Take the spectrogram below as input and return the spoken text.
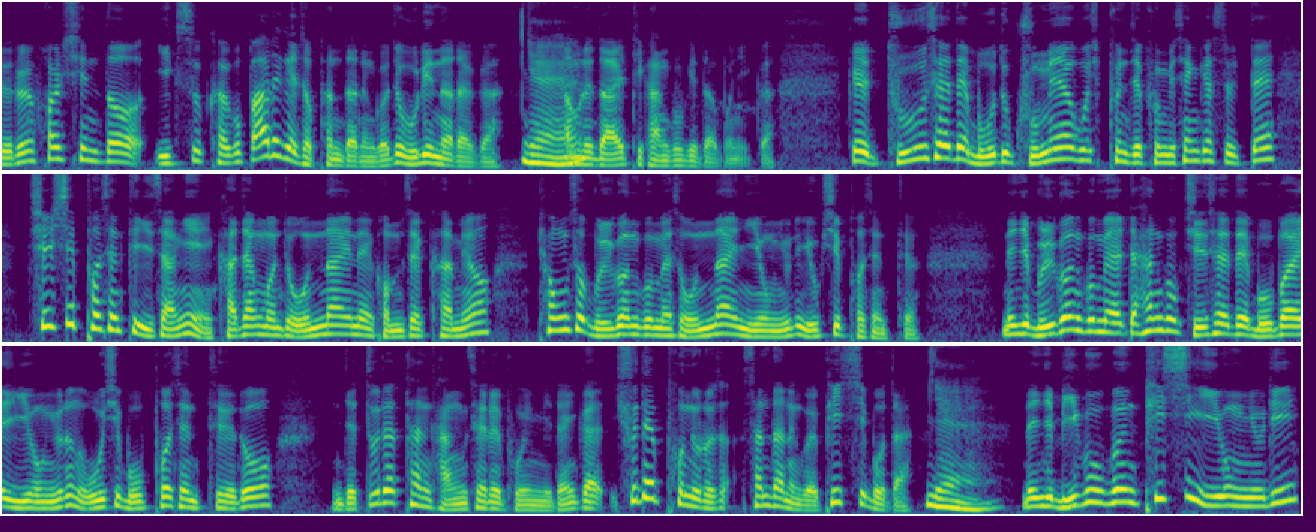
들을 훨씬 더 익숙하고 빠르게 접한다는 거죠. 우리나라가. 예. 아무래도 IT 강국이다 보니까. 그 두 세대 모두 구매하고 싶은 제품이 생겼을 때 70% 이상이 가장 먼저 온라인에 검색하며 평소 물건 구매에서 온라인 이용률이 60%. 근데 이제 물건 구매할 때 한국 G세대 모바일 이용률은 55%로 이제 뚜렷한 강세를 보입니다. 그러니까 휴대폰으로 사- 산다는 거예요. PC보다. 예. 근데 이제 미국은 PC 이용률이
